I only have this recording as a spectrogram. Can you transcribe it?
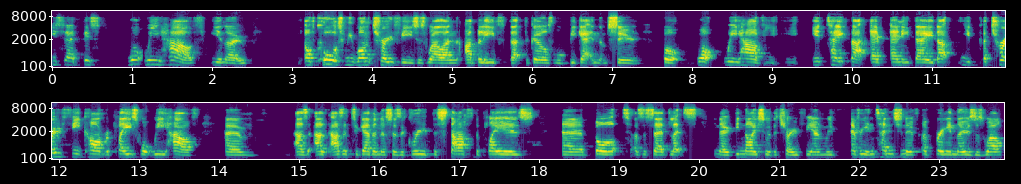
We said this what we have, you know. Of course, we want trophies as well, and I believe that the girls will be getting them soon. But what we have, you, you take that any day. That you, a trophy can't replace what we have um, as, as, as a togetherness as a group, the staff, the players, Uh, but as I said, let's you know be nice with the trophy, and we've every intention of, of bringing those as well.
